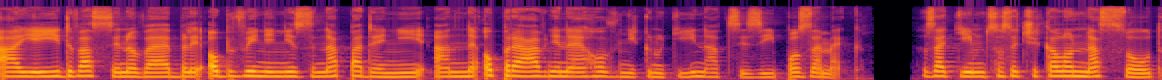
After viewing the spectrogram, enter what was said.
a její dva synové byli obviněni z napadení a neoprávněného vniknutí na cizí pozemek. Zatímco se čekalo na soud,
